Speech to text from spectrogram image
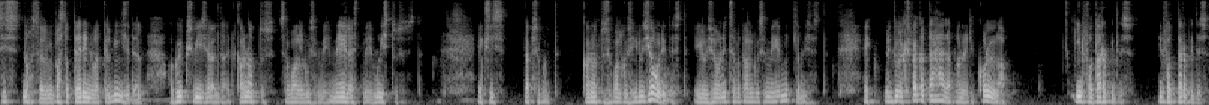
siis noh, sellele võib vastata erinevatel viisidel, aga üks viis öelda, et kannatus saab alguse meie meelest, meie mõistusest. ehk siis täpsemalt, kannatus saab alguse illusioonidest, illusioonid saavad alguse meie mõtlemisest. ehk meil tuleks väga tähelepanelik olla info tarbides, infot tarbides,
